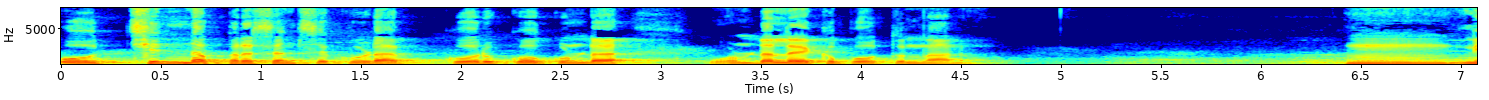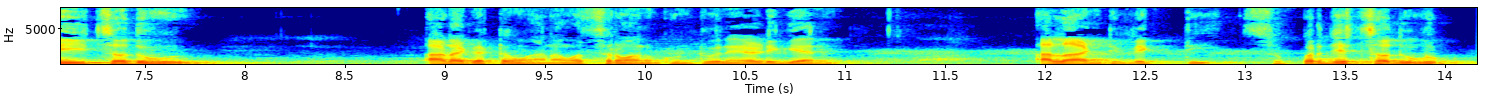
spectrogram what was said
ఓ చిన్న ప్రశంస కూడా కోరుకోకుండా ఉండలేకపోతున్నాను. నీ చదువు అడగటం అనవసరం అనుకుంటూనే అడిగాను. అలాంటి వ్యక్తి సుప్రజ చదువు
